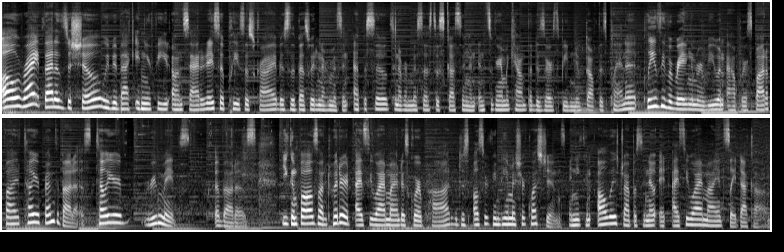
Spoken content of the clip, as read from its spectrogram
All right, that is the show. We'll be back in your feed on Saturday, so please subscribe. It's the best way to never miss an episode, to never miss us discussing an Instagram account that deserves to be nuked off this planet. Please leave a rating and review on Apple or Spotify. Tell your friends about us. Tell your roommates about us. You can follow us on Twitter at ICYMI underscore pod, which is also where you can DM us your questions. And you can always drop us a note at ICYMI at slate.com.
